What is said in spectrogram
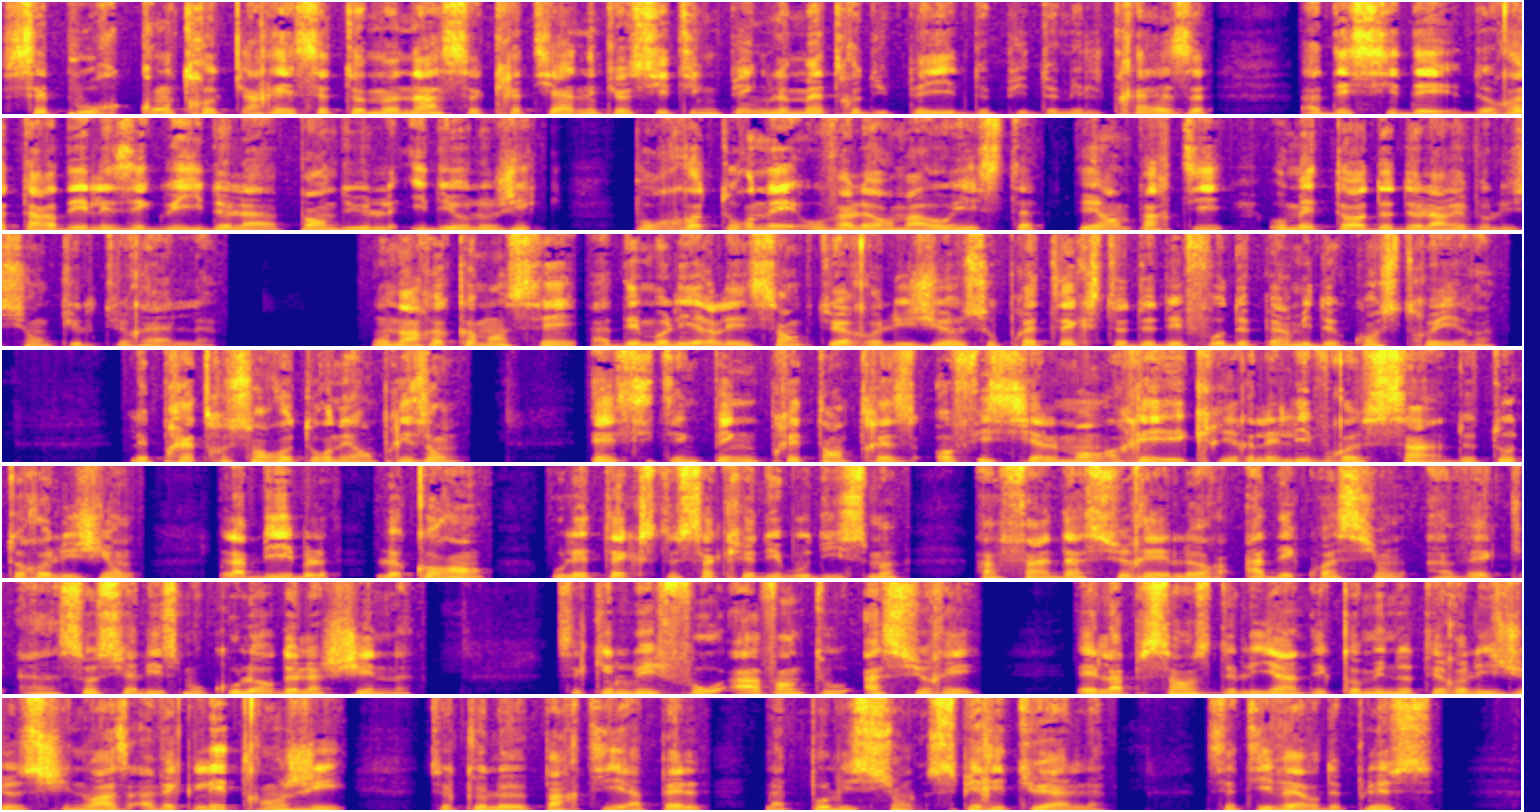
C'est pour contrecarrer cette menace chrétienne que Xi Jinping, le maître du pays depuis 2013, a décidé de retarder les aiguilles de la pendule idéologique pour retourner aux valeurs maoïstes et en partie aux méthodes de la révolution culturelle. On a recommencé à démolir les sanctuaires religieux sous prétexte de défaut de permis de construire. Les prêtres sont retournés en prison. Et Xi Jinping prétend très officiellement réécrire les livres saints de toute religion, la Bible, le Coran ou les textes sacrés du bouddhisme, afin d'assurer leur adéquation avec un socialisme aux couleurs de la Chine. Ce qu'il lui faut avant tout assurer est l'absence de lien des communautés religieuses chinoises avec l'étranger, ce que le parti appelle la pollution spirituelle. Cet hiver de plus,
